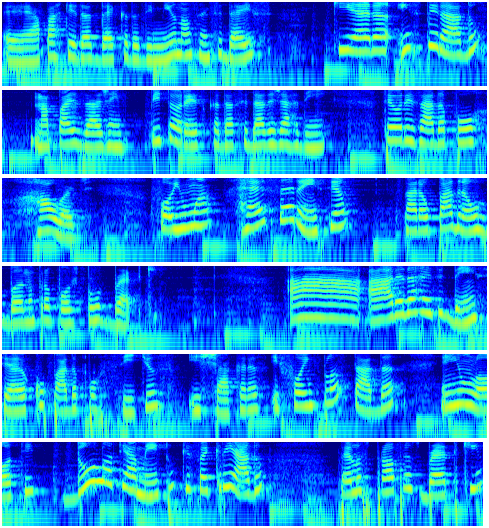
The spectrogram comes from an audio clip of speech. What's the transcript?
é, a partir da década de 1910, que era inspirado na paisagem pitoresca da cidade jardim, teorizada por Howard. Foi uma referência para o padrão urbano proposto por Bradke. A, área da residência é ocupada por sítios e chácaras e foi implantada em um lote do loteamento que foi criado pelos próprios Bradke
